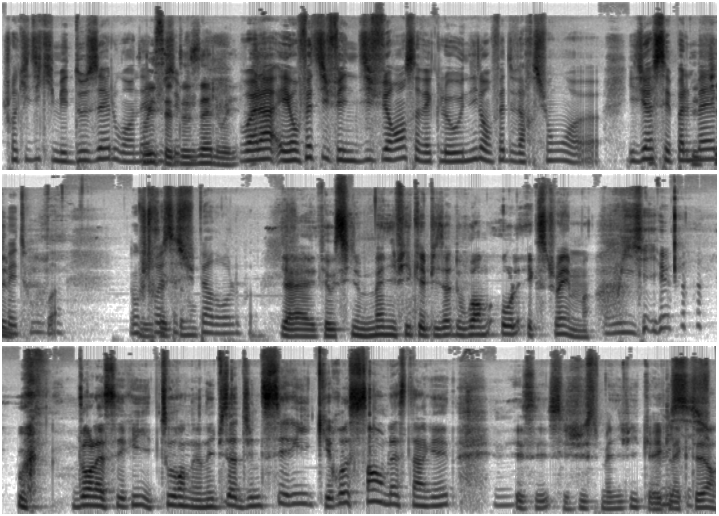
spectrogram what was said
je crois qu'il dit qu'il met deux L ou un L. Oui, c'est deux plus. ailes, oui. Voilà, et en fait, il fait une différence avec le O'Neill en fait version. euh, il dit ah c'est pas le Le même film. et tout. quoi. Donc je trouvais ça super drôle. Quoi. Il y a, il y a aussi un magnifique épisode Wormhole Extreme. Oui. Dans la série, il tourne un épisode d'une série qui ressemble à Stargate. Mm. Et c'est juste magnifique avec l'acteur.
